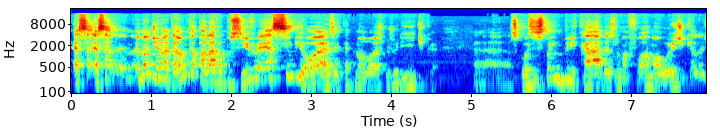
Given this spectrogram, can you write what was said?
essa, essa, não adianta, a única palavra possível é a simbiose tecnológico-jurídica. É, as coisas estão imbricadas de uma forma hoje que elas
